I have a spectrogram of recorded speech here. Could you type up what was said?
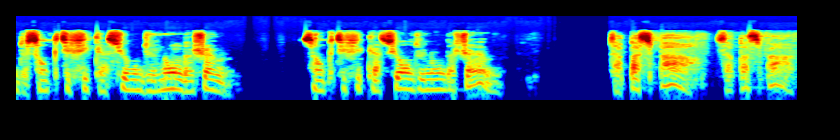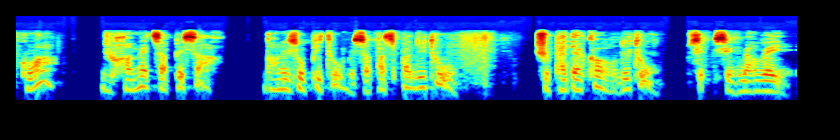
de sanctification du nom d'Hachem. Sanctification du nom d'Hachem. Ça passe pas, ça passe pas. Quoi? Du Hametz à Pessah dans les hôpitaux, mais ça passe pas du tout. Je suis pas d'accord du tout. C'est une merveille.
